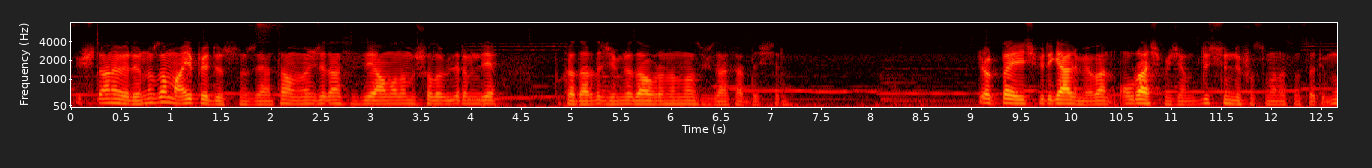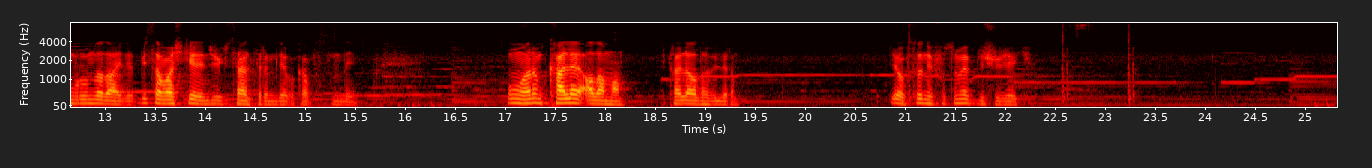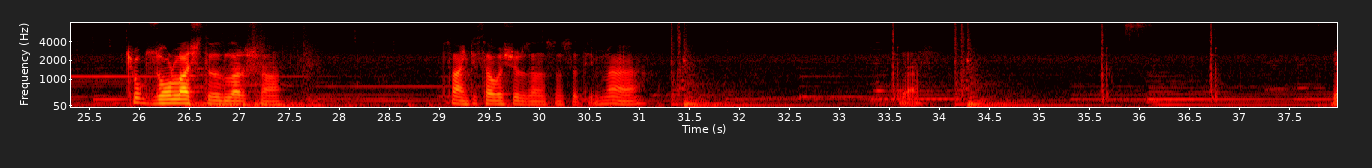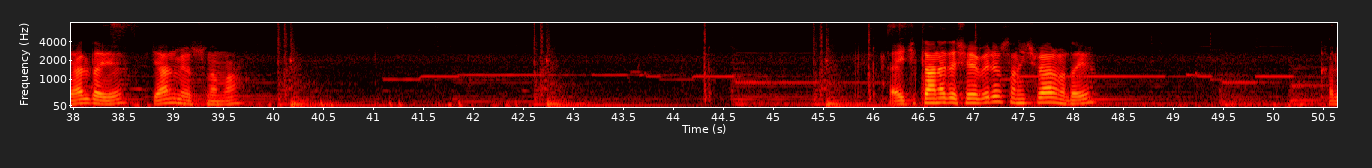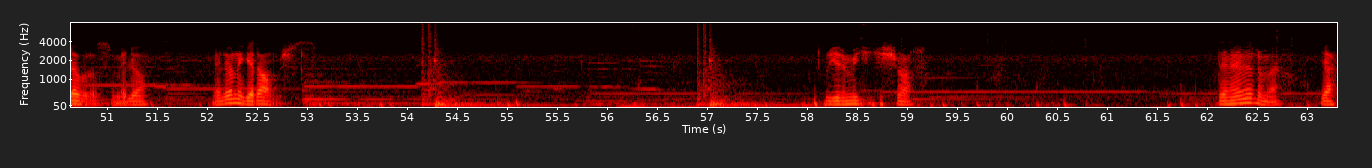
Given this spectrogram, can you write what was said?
Üç tane veriyorsunuz ama ayıp ediyorsunuz yani. Tamam önceden sizi yağmalamış olabilirim diye bu kadar da cimri davranılmaz güzel kardeşlerim. Yok dayı hiçbiri gelmiyor. Ben uğraşmayacağım. Düşsün nüfusum anasını satayım. Umurumda da değil. Bir savaş gelince yükseltirim diye bu kafasındayım. Umarım kale alamam. Kale alabilirim. Yoksa nüfusum hep düşecek. Çok zorlaştırdılar şu an. Sanki savaşıyoruz anasını satayım. Ha. Gel. Gel dayı. Gelmiyorsun ama. Ya iki tane de şey veriyorsan hiç verme dayı. Kale burası milyon. Milyonu geri almışız. Yirmi iki kişi var. Denenir mi? Gel.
